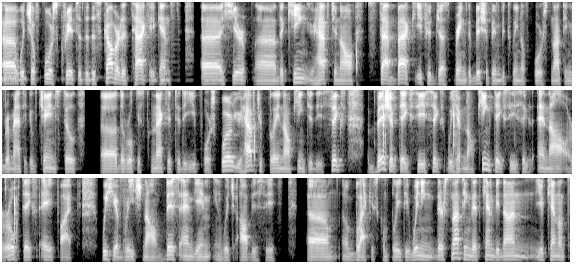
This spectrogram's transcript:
uh, which of course creates the discovered attack against uh, here uh, the king. You have to now step back. If you just bring the bishop in between, of course, nothing dramatically changed. Still uh, the rook is connected to the e4 square. You have to play now king to d6. Bishop takes c6. We have now king takes c6. And now rook takes a5. We have reached now this endgame in which obviously um, uh, black is completely winning. There's nothing that can be done. You cannot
